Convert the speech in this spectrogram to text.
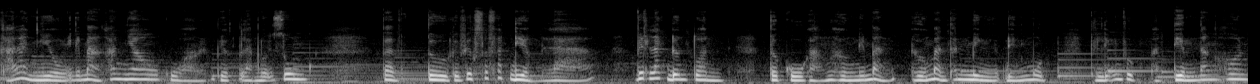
khá là nhiều những cái mảng khác nhau của việc làm nội dung. Và từ cái việc xuất phát điểm là viết lách đơn tuần tớ cố gắng hướng đến bản hướng bản thân mình đến một cái lĩnh vực mà tiềm năng hơn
